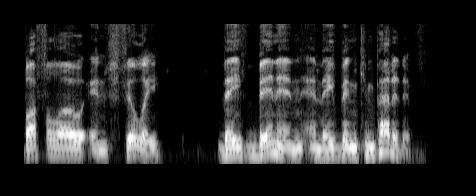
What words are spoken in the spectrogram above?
Buffalo and Philly, they've been in and they've been competitive.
